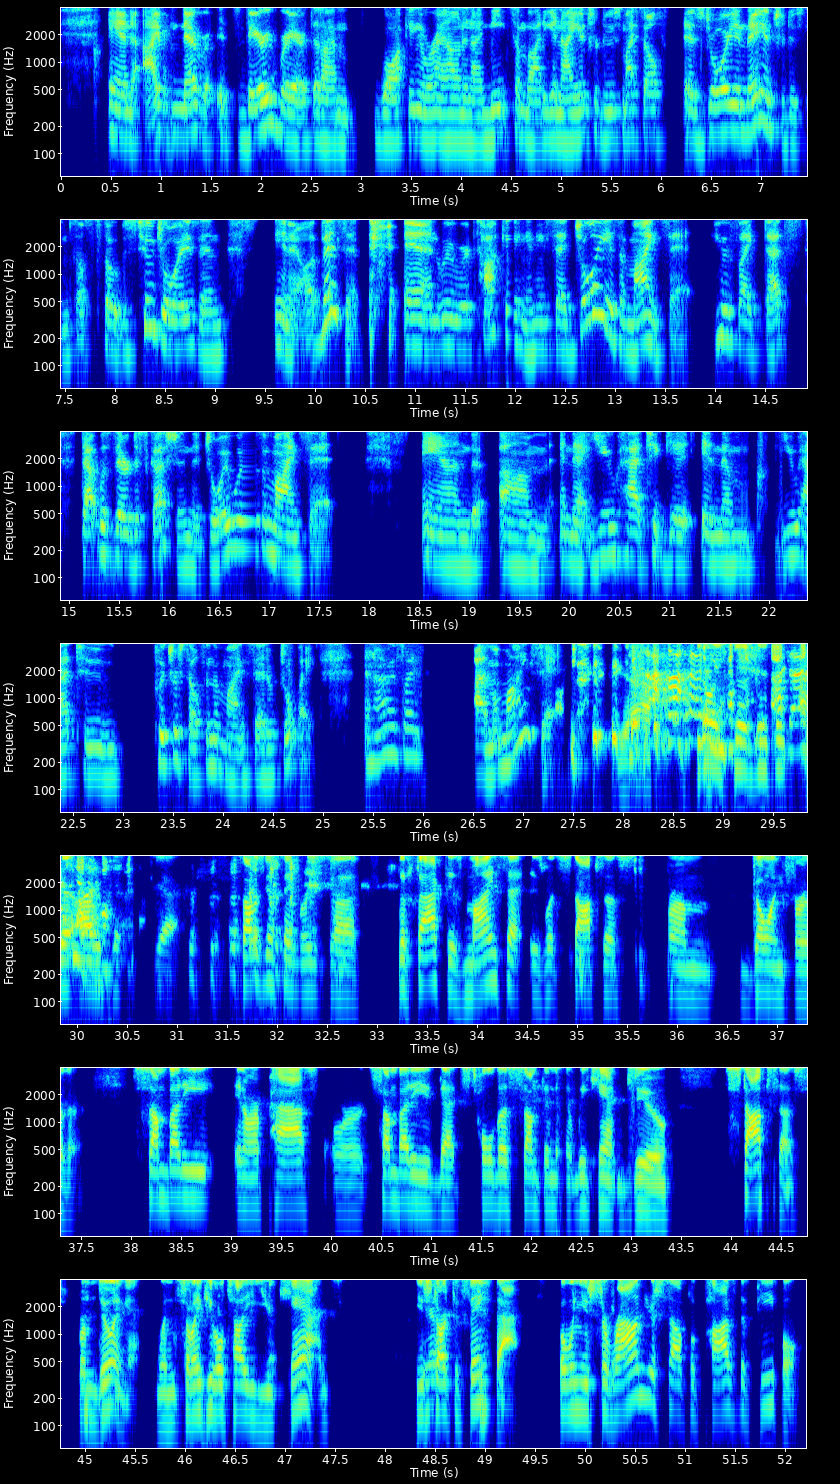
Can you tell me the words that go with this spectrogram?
And I've never, it's very rare that I'm walking around and I meet somebody and I introduce myself as Joi and they introduce themselves. So it was two joys. And you know, Vincent. And we were talking and he said, joy is a mindset. He was like, that's that was their discussion that joy was a mindset. And um, and that you had to get in them, you had to put yourself in the mindset of joy. And I was like, I'm a mindset. yeah. No, yeah. So I was going to say, Marisa, uh, the fact is, mindset is what stops us from going further. Somebody in our past or somebody that's told us something that we can't do stops us from doing it. When so many people tell you you can't, you start to think that. But when you surround yourself with positive people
